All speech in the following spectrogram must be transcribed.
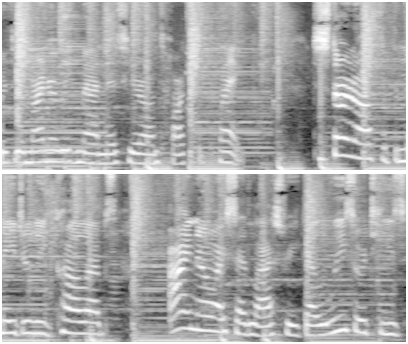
with your minor league madness here on Talk the Plank. To start off with the major league call ups, I know I said last week that Luis Ortiz,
